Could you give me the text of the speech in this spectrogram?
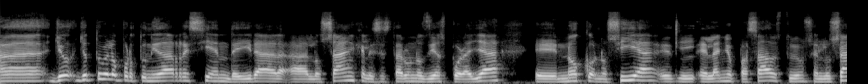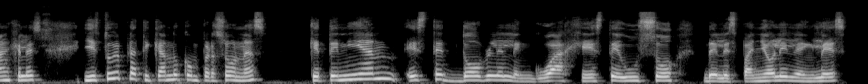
Ah, yo, yo, tuve la oportunidad recién de ir a, Los Ángeles, estar unos días por allá. Eh, no conocía, el, año pasado estuvimos en Los Ángeles y estuve platicando con personas que tenían este doble lenguaje, este uso del español y el inglés,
